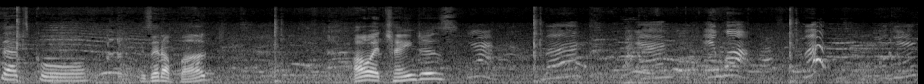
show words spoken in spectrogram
That's cool. Is it a bug? Oh, it changes? Yeah, but and it walks. But again,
